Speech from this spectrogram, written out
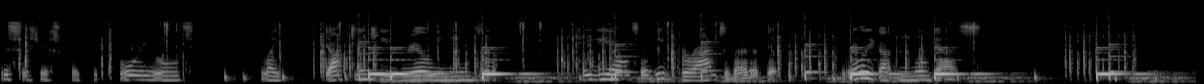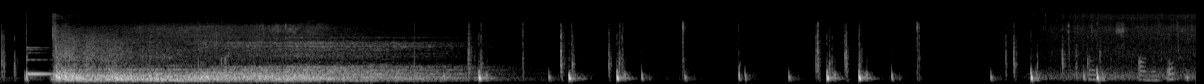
This is just for tutorials. Like Ducky, he really needs it. Piggy also, he brags about it, but really got no guess. Let's call it this.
